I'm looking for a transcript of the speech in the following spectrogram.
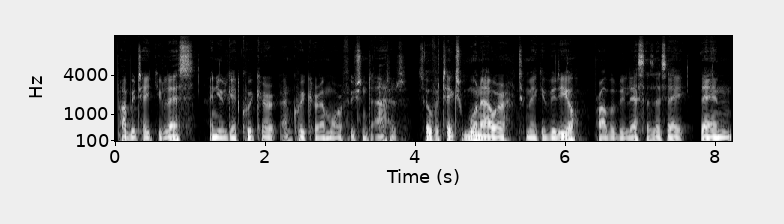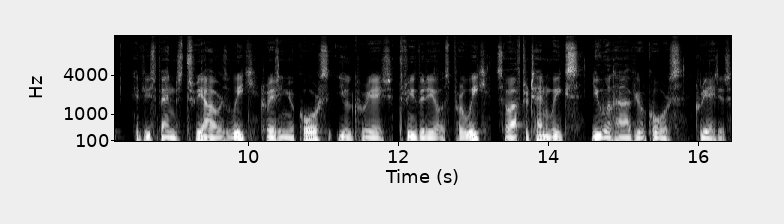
probably take you less, and you'll get quicker and quicker and more efficient at it. So, if it takes one hour to make a video, probably less, as I say, then if you spend three hours a week creating your course, you'll create three videos per week. So after 10 weeks, you will have your course created.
